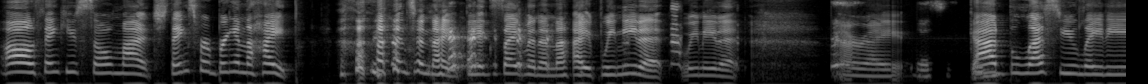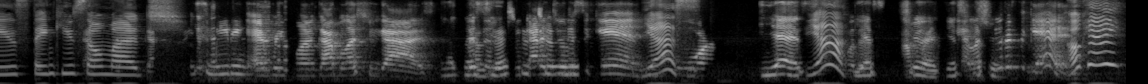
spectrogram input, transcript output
Oh, thank you so much. Thanks for bringing the hype tonight. The excitement and the hype. We need it. We need it. All right. Yes. God bless you, ladies. Thank you so much. Nice meeting everyone. God bless you guys. God Listen, bless we got to do this again. Yes. before- Yes. Yeah. Yes, it conference. should. Yes, yeah, let's do this again. Okay.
